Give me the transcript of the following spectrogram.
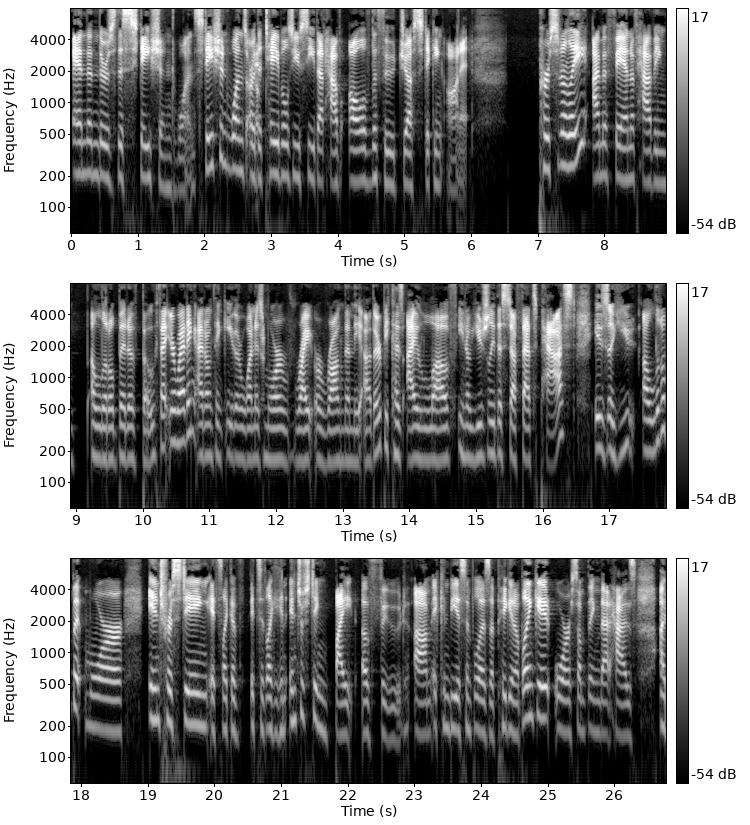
And then there's the stationed ones. Stationed ones are the tables you see that have all of the food just sticking on it. Personally, I'm a fan of having a little bit of both at your wedding. I don't think either one is more right or wrong than the other because I love, you know, usually the stuff that's passed is a a little bit more interesting. It's like a it's like an interesting bite of food. Um, it can be as simple as a pig in a blanket or something that has a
